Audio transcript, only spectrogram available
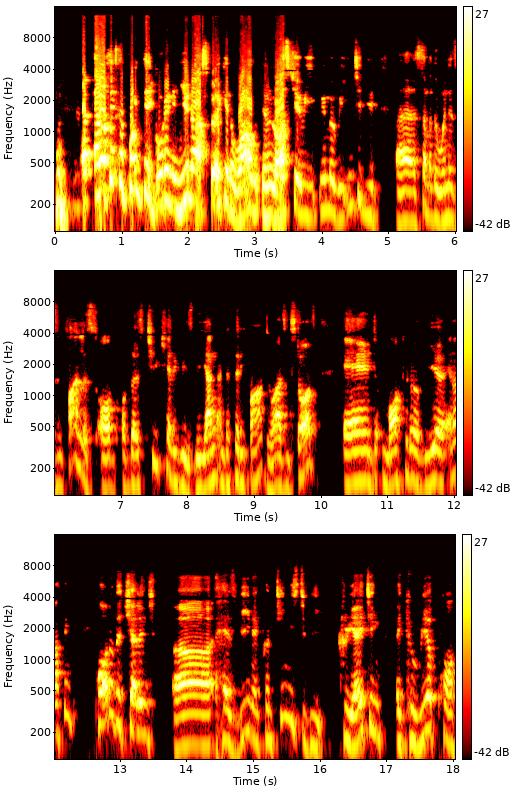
And I think the point there, Gordon, and you and I have spoken a while. Know, last year, we remember we interviewed uh, some of the winners and finalists of, of those two categories: the young under 35, the rising stars, and market of the year. And I think part of the challenge uh, has been and continues to be creating a career path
